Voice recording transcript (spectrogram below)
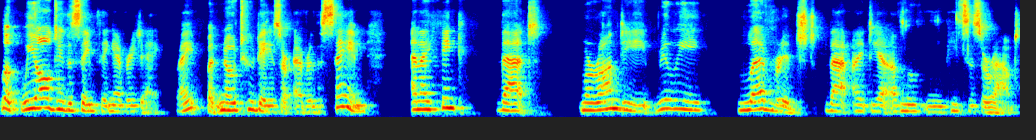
look, we all do the same thing every day, right? But no two days are ever the same. And I think that Morandi really leveraged that idea of moving pieces around.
